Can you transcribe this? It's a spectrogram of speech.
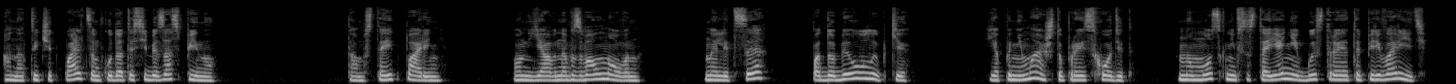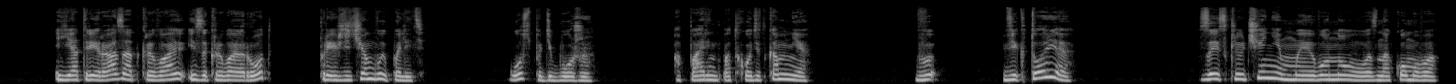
Она тычет пальцем куда-то себе за спину. Там стоит парень. Он явно взволнован. На лице подобие улыбки. Я понимаю, что происходит, но мозг не в состоянии быстро это переварить. Я три раза открываю и закрываю рот, прежде чем выпалить. Господи боже. А парень подходит ко мне. В... Виктория? За исключением моего нового знакомого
